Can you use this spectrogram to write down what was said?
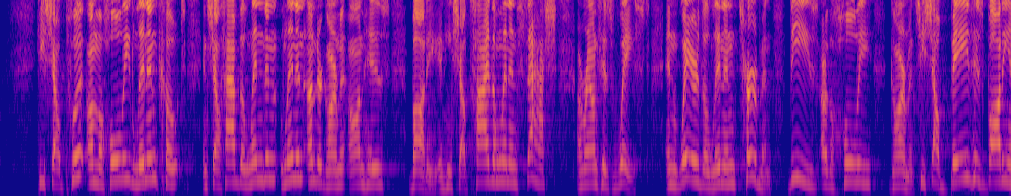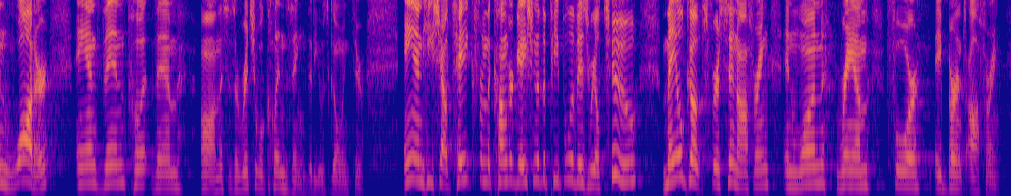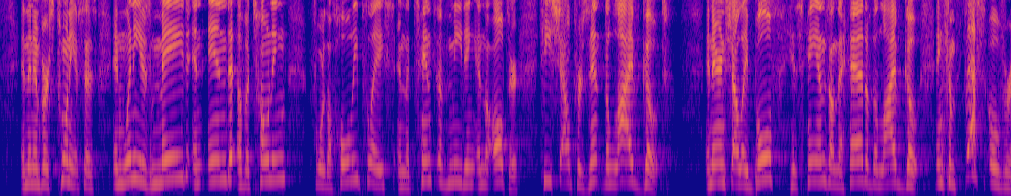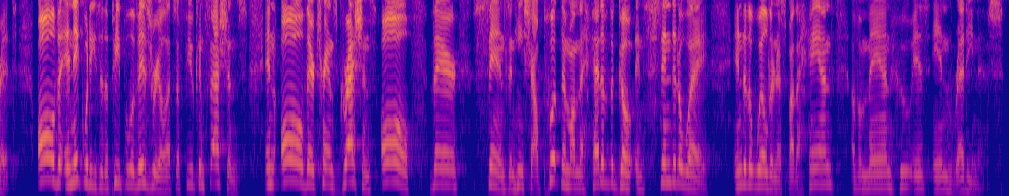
He shall put on the holy linen coat and shall have the linen, linen undergarment on his body. And he shall tie the linen sash around his waist and wear the linen turban. These are the holy garments. He shall bathe his body in water and then put them on. This is a ritual cleansing that he was going through. And he shall take from the congregation of the people of Israel two male goats for a sin offering and one ram for a burnt offering. And then in verse 20 it says, And when he has made an end of atoning for the holy place and the tent of meeting and the altar, he shall present the live goat. And Aaron shall lay both his hands on the head of the live goat and confess over it all the iniquities of the people of Israel. That's a few confessions. And all their transgressions, all their sins. And he shall put them on the head of the goat and send it away into the wilderness by the hand of a man who is in readiness.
